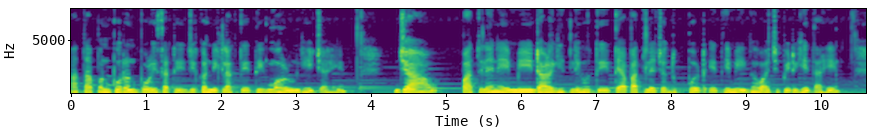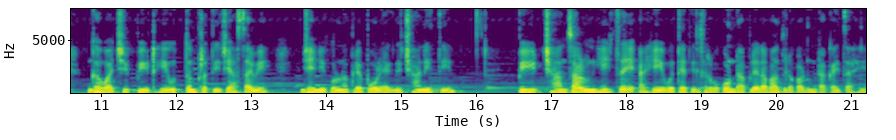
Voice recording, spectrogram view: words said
आता आपण पुरणपोळीसाठी जी कणिक लागते ती मळून घ्यायची आहे. ज्या पातल्याने मी डाळ घेतली होती. त्या पातल्याच्या दुप्पट येथे मी गव्हाचे पीठ घेत आहे. गव्हाचे पीठ हे उत्तम प्रतीचे असावे जेणेकरून आपल्या पोळ्या अगदी छान येतील. पीठ छान चाळून घ्यायचं आहे व त्यातील सर्व कोंडा आपल्याला बाजूला काढून टाकायचं आहे.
